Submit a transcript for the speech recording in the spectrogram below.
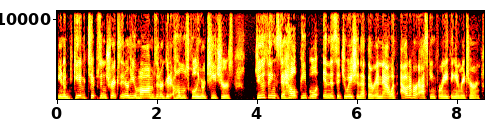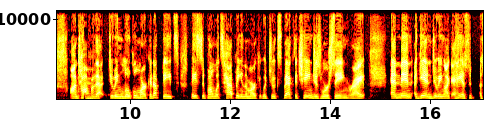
you know give tips and tricks interview moms that are good at homeschooling or teachers do things to help people in the situation that they're in now without ever asking for anything in return. On top of mm. that, doing local market updates based upon what's happening in the market, what you expect, the changes we're seeing, right? And then again, doing like a hey, a, a,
